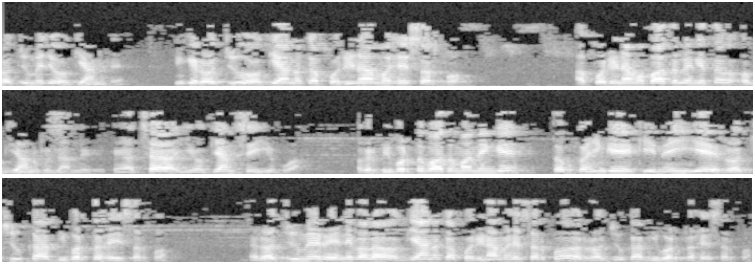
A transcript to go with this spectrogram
रज्जु में जो अज्ञान है। क्योंकि रज्जु अज्ञान का परिणाम है सर्प। आप परिणाम बाद लेंगे तो अज्ञान को जान लेंगे। कहें अच्छा ये अज्ञान से ये हुआ। अगर विवर्तवाद मानेंगे, तब कहेंगे कि नहीं, ये रज्जु का विवर्त है सर्प। रज्जु में रहने वाला अज्ञान का परिणाम है सर्प रज्जु का विवर्त है सर्प।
